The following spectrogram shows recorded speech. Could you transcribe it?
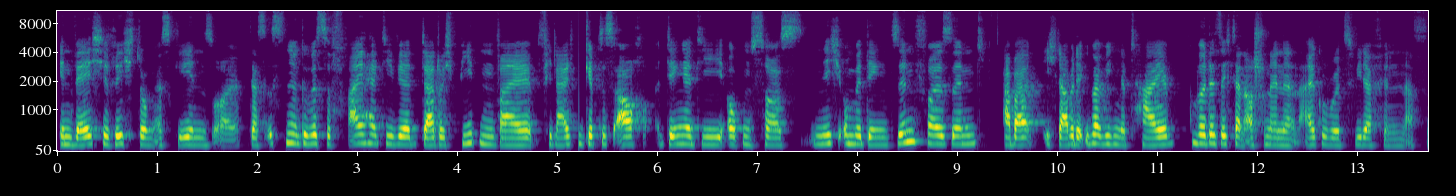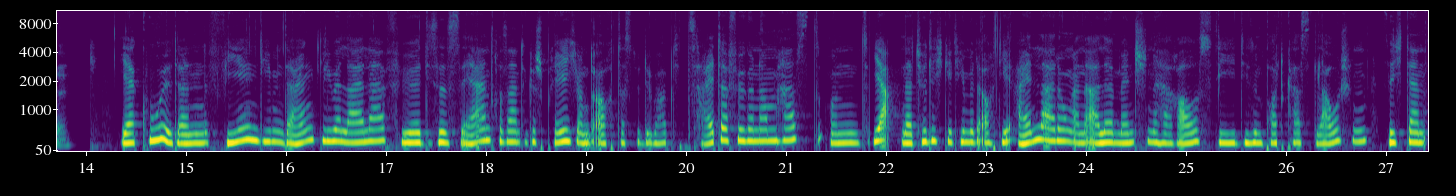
in welche Richtung es gehen soll. Das ist eine gewisse Freiheit, die wir dadurch bieten, weil vielleicht gibt es auch Dinge, die Open Source nicht unbedingt sinnvoll sind, aber ich glaube, der überwiegende Teil würde sich dann auch schon in den Algorithmus wiederfinden lassen. Ja, cool. Dann vielen lieben Dank, liebe Laila, für dieses sehr interessante Gespräch und auch, dass du dir überhaupt die Zeit dafür genommen hast. Und ja, natürlich geht hiermit auch die Einladung an alle Menschen heraus, die diesem Podcast lauschen, sich dann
